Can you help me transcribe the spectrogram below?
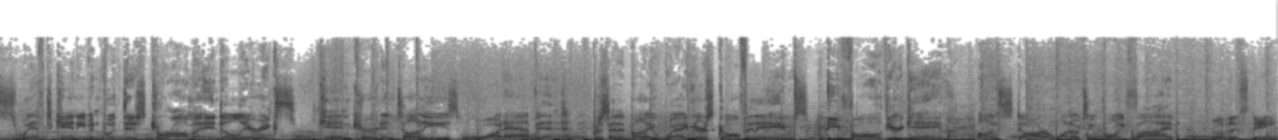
Swift can't even put this drama into lyrics. Ken, Kurt, and Tawinee's What Happened? Presented by Wagner's Golf and Ames. Evolve your game on Star 102.5. Well, this date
